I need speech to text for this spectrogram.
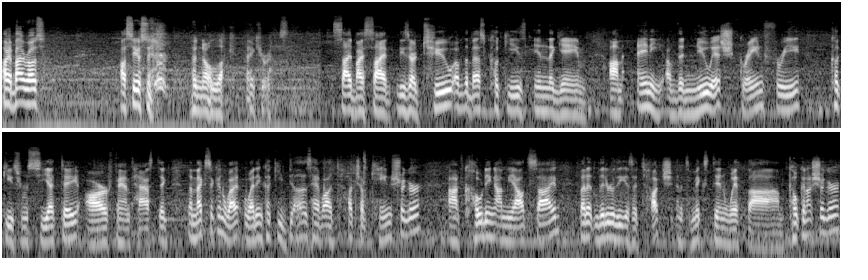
All right, bye, Rose. I'll see you soon. but no luck. Thank you, Rose. Side by side, these are two of the best cookies in the game. Um, any of the newish grain-free cookies from Siete are fantastic. The Mexican wed- wedding cookie does have a touch of cane sugar uh, coating on the outside, but it literally is a touch, and it's mixed in with um, coconut sugar.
